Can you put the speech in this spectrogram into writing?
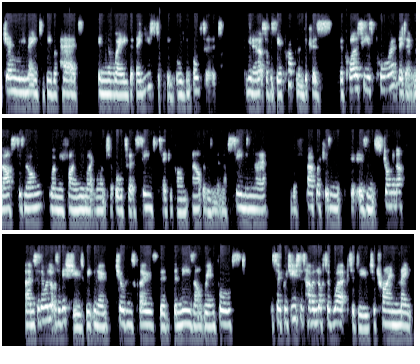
generally made to be repaired in the way that they used to be or even altered. You know, that's obviously a problem because the quality is poorer. They don't last as long. When we find we might want to alter a seam to take a garment out, there isn't enough seam in there. The fabric isn't, isn't strong enough. Um, so there were lots of issues. We, you know, children's clothes, the, the knees aren't reinforced. So producers have a lot of work to do to try and make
